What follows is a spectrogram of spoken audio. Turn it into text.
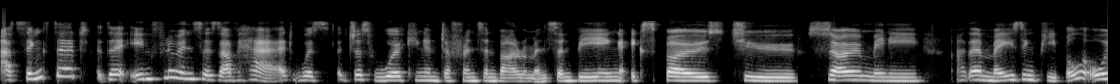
I think that the influences I've had was just working in different environments and being exposed to so many other amazing people? Or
